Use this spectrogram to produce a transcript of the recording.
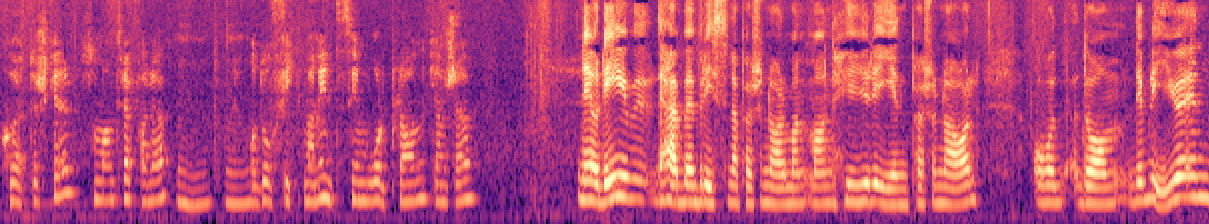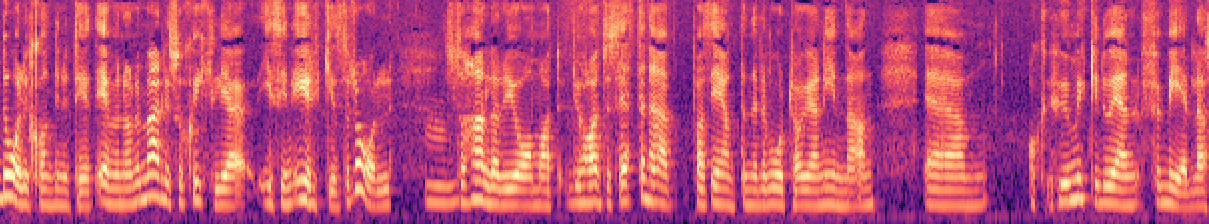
sköterskor som man träffade. Mm. Och då fick man inte sin vårdplan kanske. Nej, och det är ju det här med bristen av personal. Man, man hyr in personal och de, det blir ju en dålig kontinuitet. Även om de är aldrig så skickliga i sin yrkesroll så handlar det ju om att du har inte sett den här patienten eller vårdtagaren innan. Ehm, och hur mycket du än förmedlar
